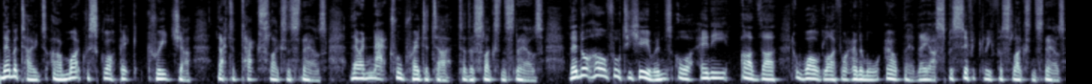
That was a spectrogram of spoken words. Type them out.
nematodes are a microscopic creature that attacks slugs and snails. They're a natural predator to the slugs and snails. They're not harmful to humans or any other wildlife or animal out there. They are specifically for slugs and snails,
